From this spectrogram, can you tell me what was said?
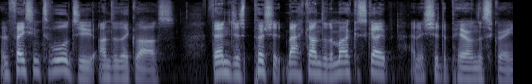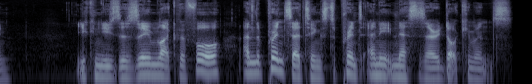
and facing towards you under the glass. Then just push it back under the microscope and it should appear on the screen. You can use the zoom like before and the print settings to print any necessary documents.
